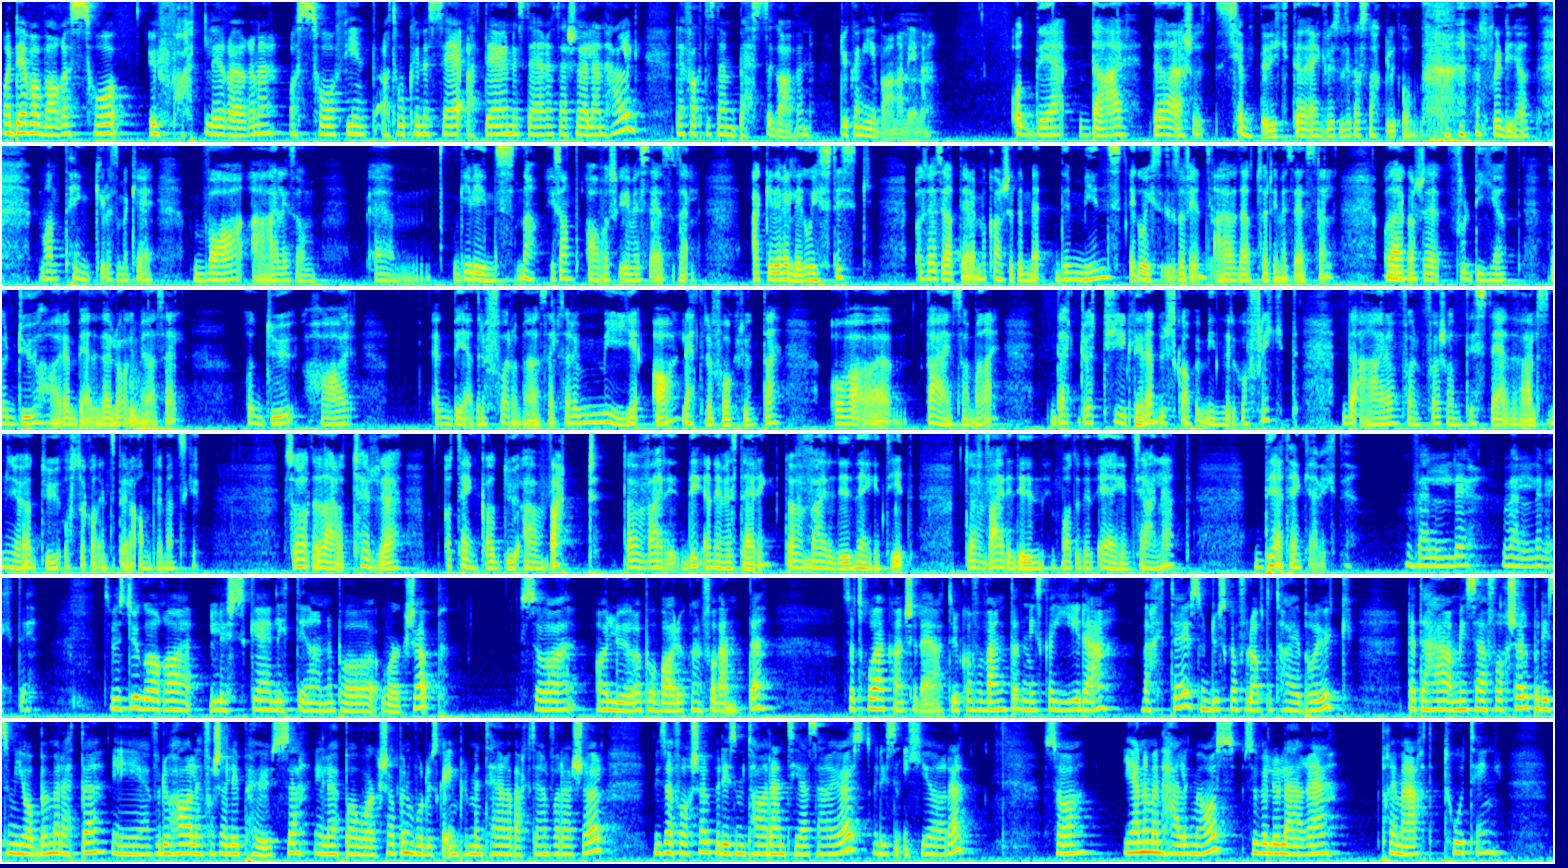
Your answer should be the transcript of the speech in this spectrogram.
Og det var bare så ufattelig rørende og så fint at hun kunne se at det å investere i seg sjøl en helg, det er faktisk den beste gaven du kan gi barna dine. Og det der, det der er så kjempeviktig. Jeg har egentlig lyst til at vi skal snakke litt om det. Fordi at man tenker liksom Ok, hva er liksom um, gevinsten da, ikke sant, av å skulle investere seg selv? Er ikke det veldig egoistisk? Og så vil jeg si at det kanskje det, det minst egoistiske som fins, er jo det å tørre å investere i seg selv. Og det er kanskje fordi at når du har en bedre dialog med deg selv, og du har et bedre forhold med deg selv, så er det mye A, lettere folk rundt deg å være sammen med deg. Er, du er tydeligere, du skaper mindre konflikt. Det er en form for sånn tilstedeværelse som gjør at du også kan inspirere andre mennesker. Så det der å tørre å tenke at du er verdt, du er verdig en investering, du er verdig din egen tid, du er verdig din, måte, din egen kjærlighet, det tenker jeg er viktig. Veldig, veldig viktig. Så hvis du går og lusker litt på workshop så, og lurer på hva du kan forvente, så tror jeg kanskje det at du kan forvente at vi skal gi deg verktøy som du skal få lov til å ta i bruk. Her, Vi ser forskjell på de som jobber med dette, i, for du har litt forskjellig pause i løpet av workshopen hvor du skal implementere verktøyene for deg sjøl. Vi ser forskjell på de som tar den tida seriøst, og de som ikke gjør det. Så gjennom en helg med oss så vil du lære primært to ting.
